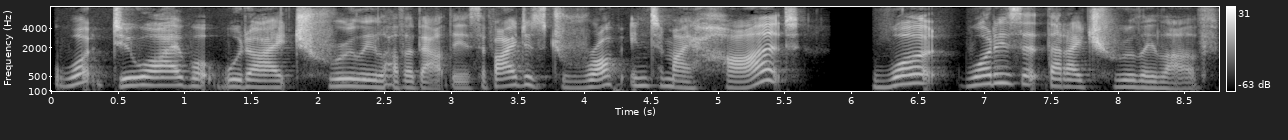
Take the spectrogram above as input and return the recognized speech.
what do I, what would I truly love about this? If I just drop into my heart, what, what is it that I truly love?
